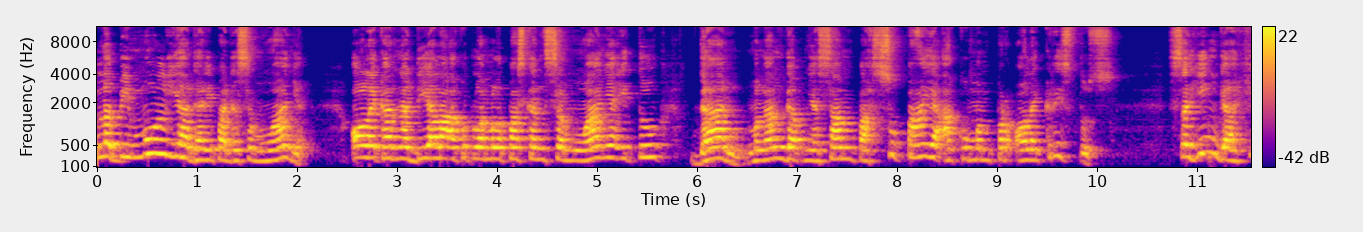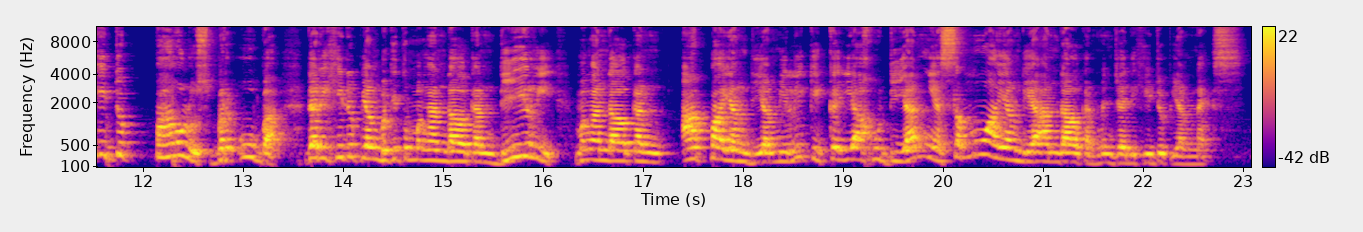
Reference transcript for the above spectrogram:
lebih mulia daripada semuanya. Oleh karena dialah aku telah melepaskan semuanya itu dan menganggapnya sampah supaya aku memperoleh Kristus. Sehingga hidup Paulus berubah dari hidup yang begitu mengandalkan diri, mengandalkan apa yang dia miliki, keyahudiannya, semua yang dia andalkan menjadi hidup yang next.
